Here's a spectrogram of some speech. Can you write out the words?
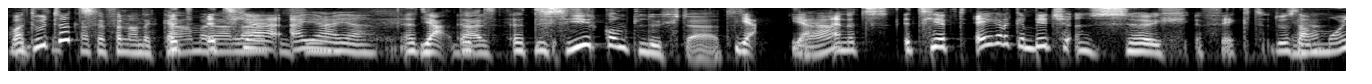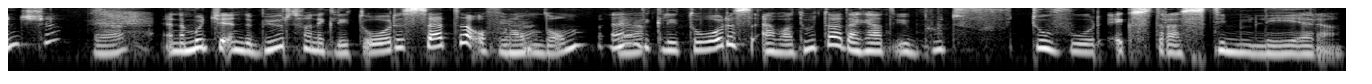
wat doet Ik ga het? het even aan de Het, camera het laten gaat... Ah, zien. ja, ja. Het, Ja, daar. het, het- dus hier komt lucht uit. ja, ja. En het, het geeft eigenlijk een beetje een zuigeffect. Dus dat mondje... Ja. En dan moet je in de buurt van de clitoris zetten, of Ja. rondom hè, de clitoris. En wat doet dat? Dat gaat je bloedtoevoer extra stimuleren.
